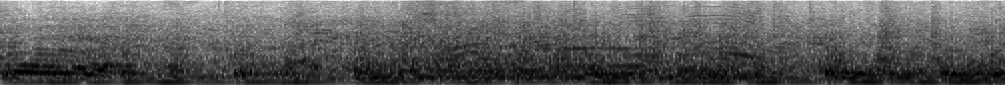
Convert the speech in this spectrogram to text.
Thank you.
